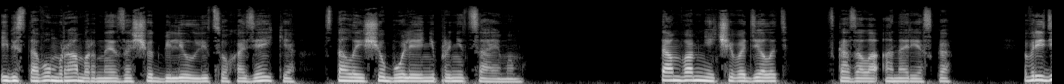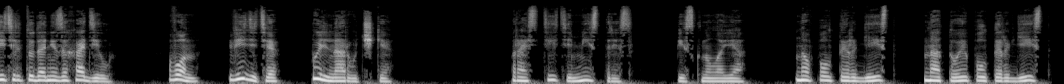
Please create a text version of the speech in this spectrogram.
И без того мраморное за счет белил лицо хозяйки — стало еще более непроницаемым. «Там вам нечего делать», — сказала она резко. «Вредитель туда не заходил. Вон, видите, пыль на ручке». «Простите, мистрис», — пискнула я, «но полтергейст на то и полтергейст,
